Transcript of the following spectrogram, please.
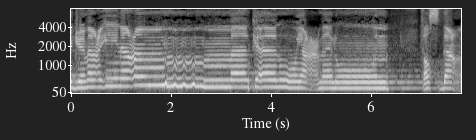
أجمعين عما كانوا يعملون. فاصدع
